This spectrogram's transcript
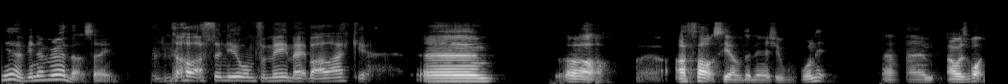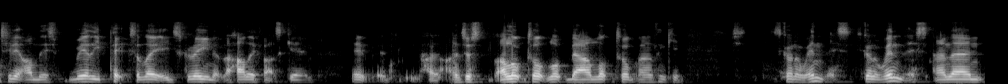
Yeah, have you never heard that saying? No, that's a new one for me, mate, but I like it. Um, oh, I thought de Neige won it. Um, I was watching it on this really pixelated screen at the Halifax game, it, it, I, just I looked up, looked down, looked up, and I'm thinking he's going to win this. He's going to win this. And then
